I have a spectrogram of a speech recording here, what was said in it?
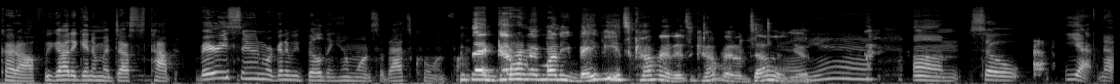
cut off we got to get him a desktop very soon we're going to be building him one so that's cool and fun That government money, baby, it's coming. It's coming. I'm telling Hell you. yeah. Um. So, yeah. No,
